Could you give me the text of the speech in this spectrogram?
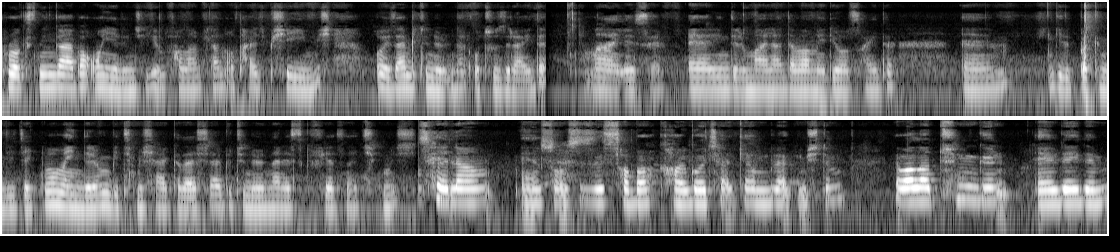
Proxy'nin galiba 17. yıl falan filan o tarz bir şeyiymiş. O yüzden bütün ürünler 30 liraydı. Maalesef. Eğer indirim hala devam ediyor olsaydı eee, gidip bakın diyecektim ama indirim bitmiş arkadaşlar. Bütün ürünler eski fiyatına çıkmış. Selam. En son sizi sabah kargo açarken bırakmıştım. Ya valla tüm gün evdeydim.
